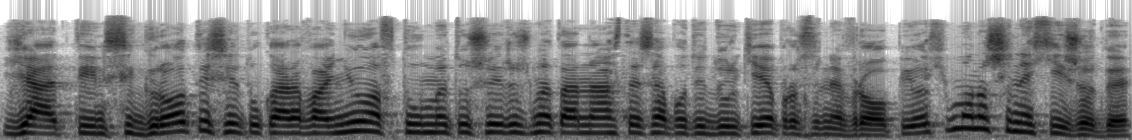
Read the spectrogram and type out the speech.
για την συγκρότηση του καραβανιού αυτού με τους Σύρους μετανάστες από την Τουρκία προς την Ευρώπη, όχι μόνο συνεχίζονται.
